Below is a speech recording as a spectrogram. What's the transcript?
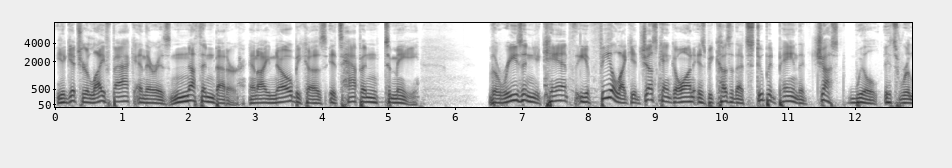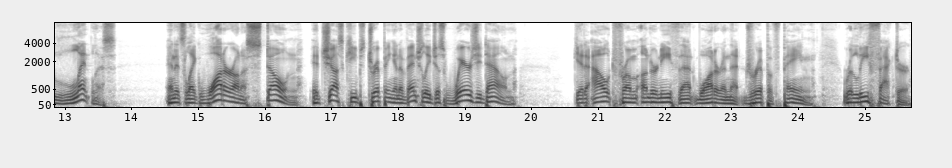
you get your life back, and there is nothing better. And I know because it's happened to me. The reason you can't, you feel like you just can't go on is because of that stupid pain that just will, it's relentless. And it's like water on a stone. It just keeps dripping and eventually just wears you down. Get out from underneath that water and that drip of pain. Relief Factor.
